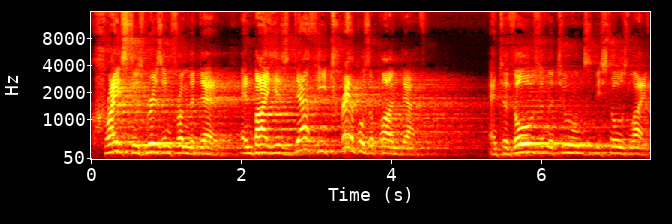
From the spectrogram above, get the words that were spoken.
Christ is risen from the dead, and by his death he tramples upon death. And to those in the tombs bestows life.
